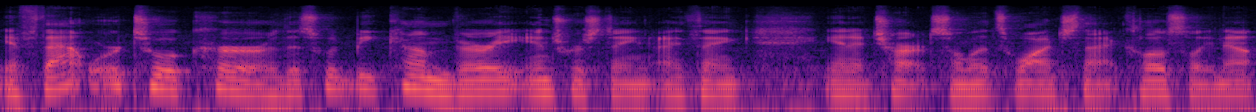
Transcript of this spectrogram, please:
If that were to occur, this would become very interesting, I think, in a chart. So let's watch that closely. Now,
